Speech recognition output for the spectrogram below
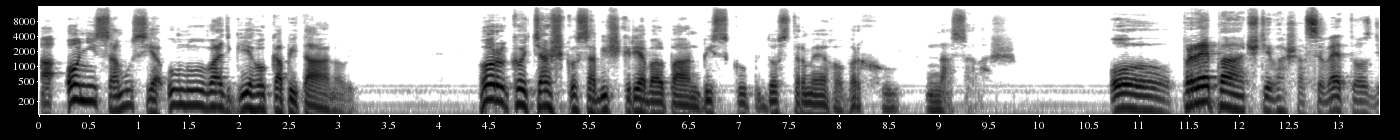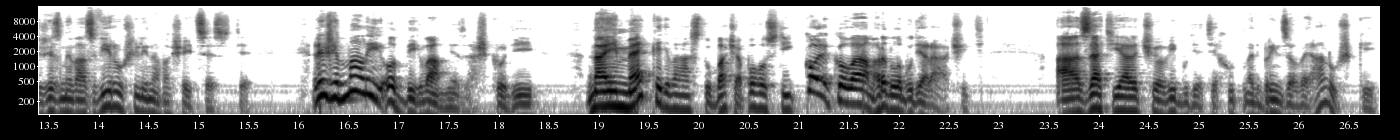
a oni sa musia unúvať k jeho kapitánovi. Horko ťažko sa vyškriabal pán biskup do strmého vrchu na Salaš. O, prepáčte, vaša svetosť, že sme vás vyrušili na vašej ceste. Leže malý oddych vám nezaškodí. Najmä, keď vás tu bača pohostí, koľko vám hrdlo bude ráčiť. A zatiaľ, čo vy budete chutnať brinzové halušky,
